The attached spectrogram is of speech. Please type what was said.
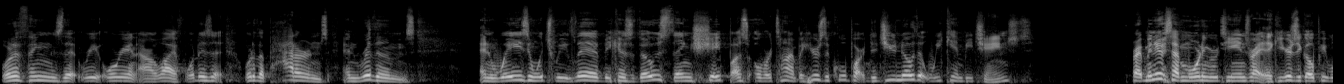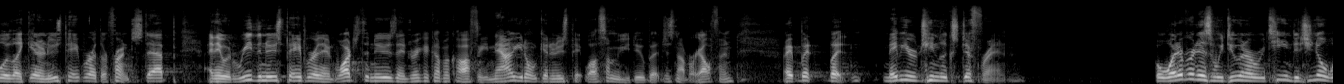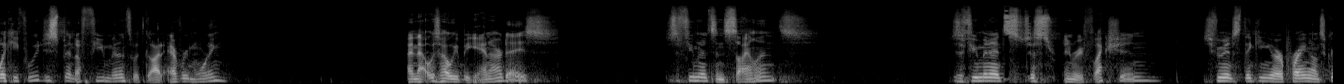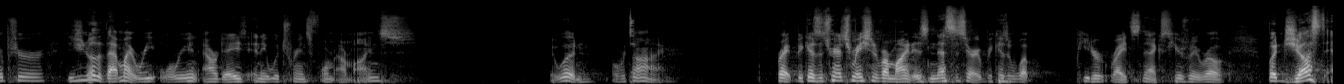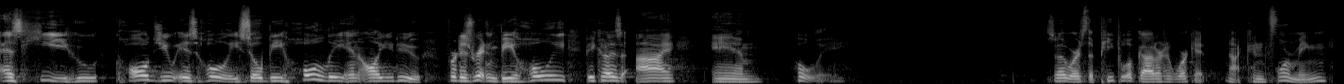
What are the things that reorient our life? What is it? What are the patterns and rhythms and ways in which we live because those things shape us over time. But here's the cool part did you know that we can be changed? Right, many of us have morning routines, right? Like years ago, people would like get a newspaper at their front step, and they would read the newspaper, and they'd watch the news, and they'd drink a cup of coffee. Now you don't get a newspaper. Well, some of you do, but just not very often, right? But but maybe your routine looks different. But whatever it is we do in our routine, did you know, like, if we just spend a few minutes with God every morning, and that was how we began our days, just a few minutes in silence. Just a few minutes just in reflection. Just a few minutes thinking or praying on Scripture. Did you know that that might reorient our days and it would transform our minds? It would over time. Right, because the transformation of our mind is necessary because of what Peter writes next. Here's what he wrote. But just as he who called you is holy, so be holy in all you do. For it is written, Be holy because I am holy. So, in other words, the people of God are to work at not conforming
